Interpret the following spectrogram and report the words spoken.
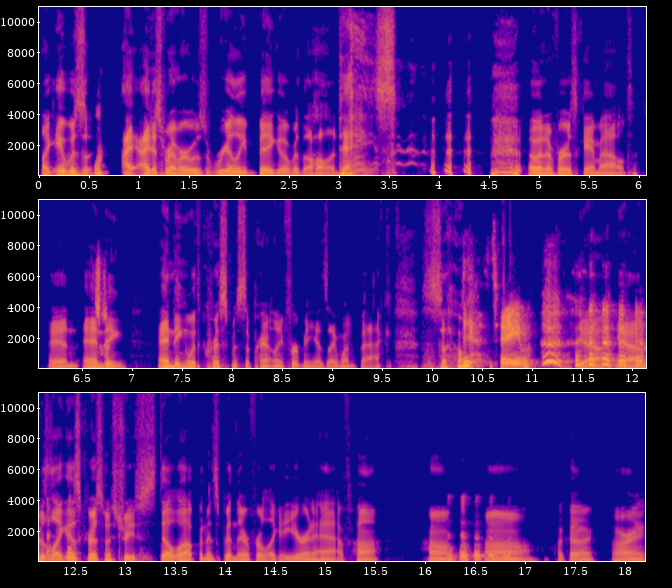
like it was. I, I just remember it was really big over the holidays when it first came out, and ending ending with Christmas apparently for me as I went back. So yeah, same. yeah, yeah. I'm just like this Christmas tree's still up, and it's been there for like a year and a half. Huh? Huh? Oh, okay. All right.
